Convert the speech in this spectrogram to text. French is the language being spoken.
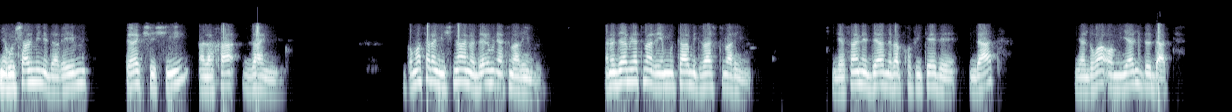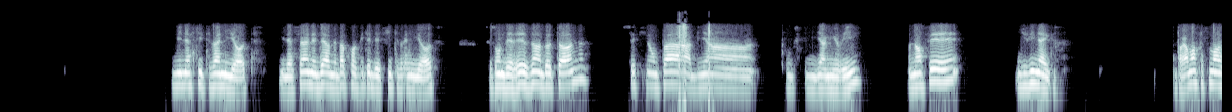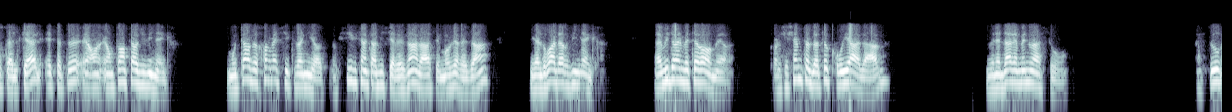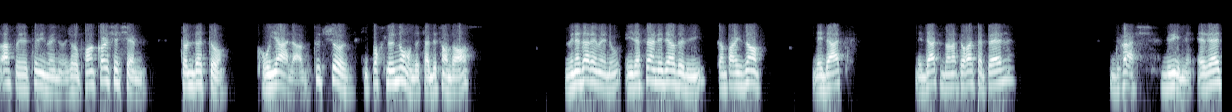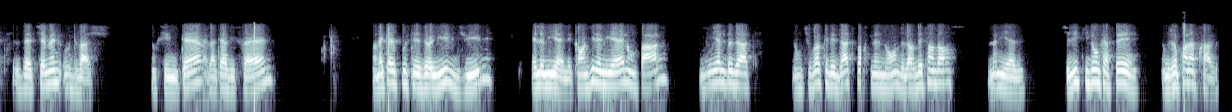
Yerushalmi Nedarim, Perek Shishi, Alacha Zain. On commence à la Mishnah, Anoder Minat Marim. Anoder Minat Marim, Mutar Bitvash Tmarim. Il a fait un Neder ne va profiter des dates. Il a droit au miel de date. Minasit Vaniot. Il a fait un Neder ne pas profiter des Sitvaniot. Ce sont des raisins d'automne, ceux qui n'ont pas bien bien mûri, on en fait du vinaigre. Apparemment, ça se mange tel quel, et ça peut, et on, peut en faire du vinaigre. Moutard chomet sitvaniot. Donc, s'il s'interdit ces raisins, là, ces mauvais raisins, il a le droit à leur vinaigre. Rabbi Doran Betera Omer. Quand Shechem Toldato Krouya Alav, Venedar Emenu Asur. Asur Af Je reprends. Kol Shechem Toldato toute chose qui porte le nom de sa descendance, Venadar Emenu, et il a fait un éder de lui, comme par exemple les dates. Les dates dans la Torah s'appellent Dvash, l'huile, Eret, Zet, Shemen ou Dvash. Donc c'est une terre, la terre d'Israël, dans laquelle poussent les olives, d'huile et le miel. Et quand on dit le miel, on parle du miel de date. Donc tu vois que les dates portent le nom de leur descendance, le miel. Celui qui donc a fait, donc je reprends la phrase,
